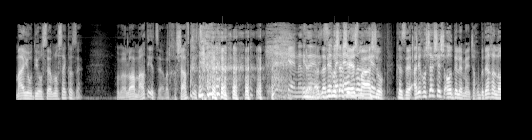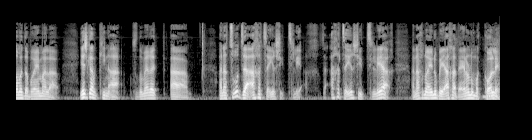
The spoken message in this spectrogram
מה היהודי עושה בנושא כזה. הוא אומר, לא אמרתי את זה, אבל חשבתי את זה. כן, אז הנה, זה- אז זה אני חושב שיש כן. משהו כזה. אני חושב שיש עוד אלמנט שאנחנו בדרך כלל לא מדברים עליו. יש גם קנאה. זאת אומרת, הנצרות זה האח הצעיר שהצליח. זה האח הצעיר שהצליח. אנחנו היינו ביחד, היה לנו מכולת.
